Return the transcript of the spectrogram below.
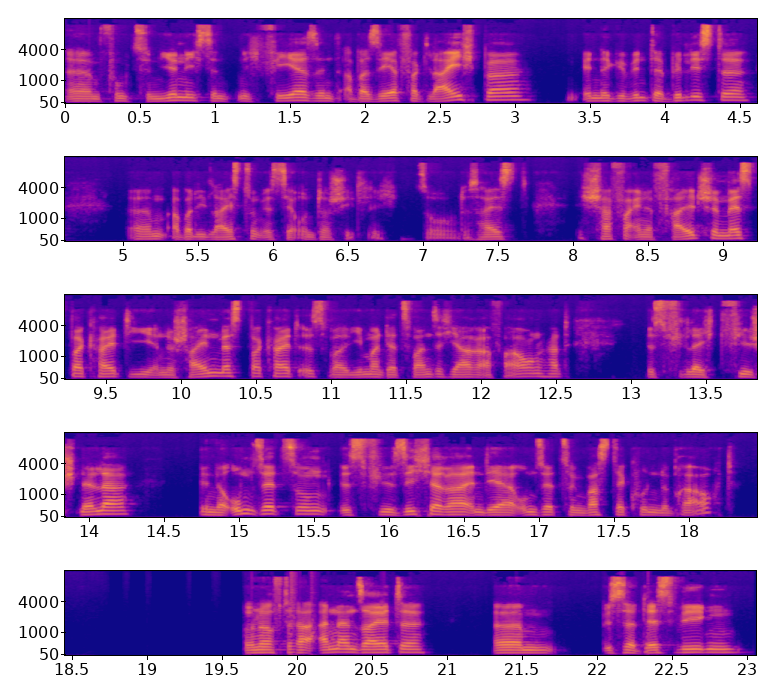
ähm, funktionieren nicht, sind nicht fair, sind aber sehr vergleichbar. Am Ende gewinnt der billigste, ähm, aber die Leistung ist sehr unterschiedlich. So, das heißt, ich schaffe eine falsche Messbarkeit, die eine Scheinmessbarkeit ist, weil jemand, der 20 Jahre Erfahrung hat, ist vielleicht viel schneller in der Umsetzung, ist viel sicherer in der Umsetzung, was der Kunde braucht. Und auf der anderen Seite ähm, ist er deswegen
